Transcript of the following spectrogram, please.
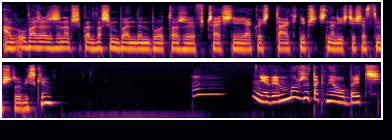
A uważasz, że na przykład waszym błędem było to, że wcześniej jakoś tak nie przycinaliście się z tym środowiskiem? Nie wiem, może tak miało być.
